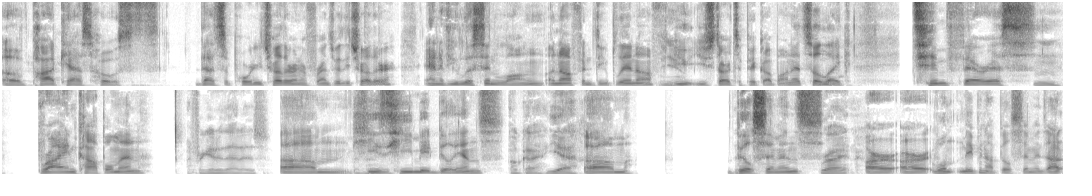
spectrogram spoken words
of podcast hosts that support each other and are friends with each other. And if you listen long enough and deeply enough, Yeah. you, you start to pick up on it. So Ooh. like Tim Ferriss, Mm. Brian Koppelman, I forget who that is. um, he's he made billions. Okay. Yeah. Um, Bill Simmons Right. are are well maybe not Bill Simmons. I,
